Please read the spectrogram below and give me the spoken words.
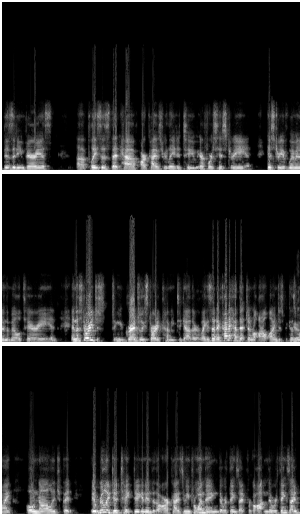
visiting various uh, places that have archives related to Air Force history and history of women in the military and and the story just gradually started coming together like i said i kind of had that general outline just because yeah. of my own knowledge but it really did take digging into the archives. I mean, for one thing, there were things I'd forgotten. There were things I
